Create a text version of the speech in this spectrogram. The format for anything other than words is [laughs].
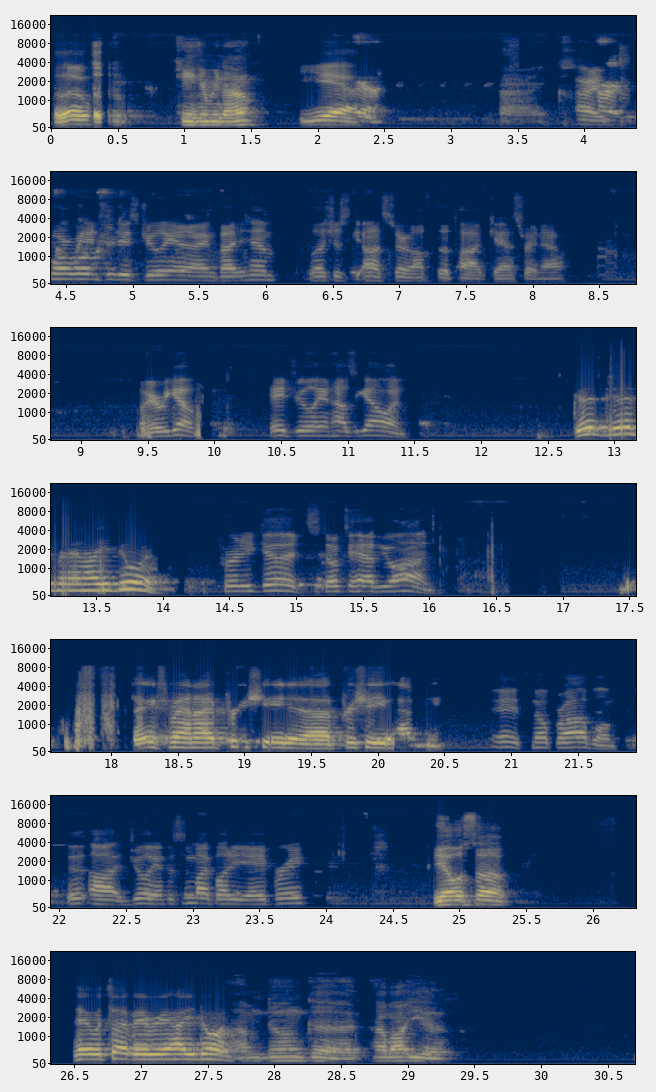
Hello. Can you hear me now? Yeah. All right. All right, before we introduce Julian and I invite him, let's just uh, start off the podcast right now. Oh, here we go. Hey, Julian, how's it going? Good, good, man. How you doing? Pretty good. Stoked to have you on. Thanks, man. I appreciate it. I appreciate you having me. Hey, it's no problem. Uh, Julian, this is my buddy Avery. Yo, what's up? Hey, what's up, Avery? How you doing? I'm doing good. How about you?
